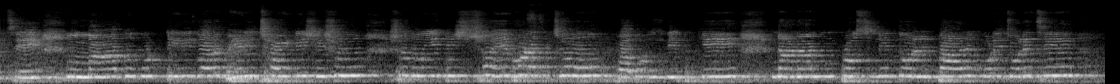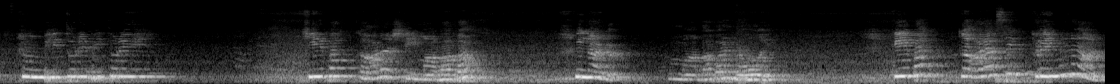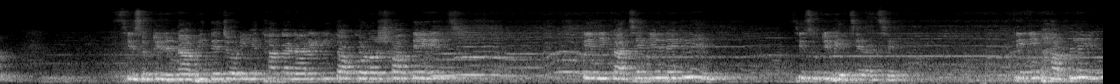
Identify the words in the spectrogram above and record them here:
বা কারা সেই ক্রিমিনাল? শিশুটির নাভিতে জড়িয়ে থাকা নারীটি তখনও সতেজ। তিনি কাছে গিয়ে দেখলেন, শিশুটি বেঁচে আছে। তিনি ভাবলেন,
